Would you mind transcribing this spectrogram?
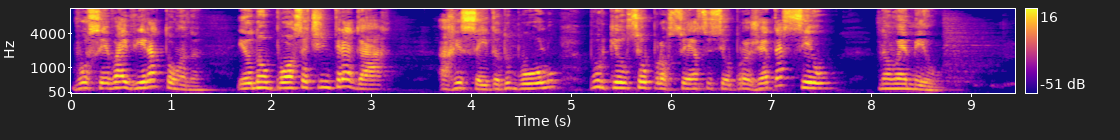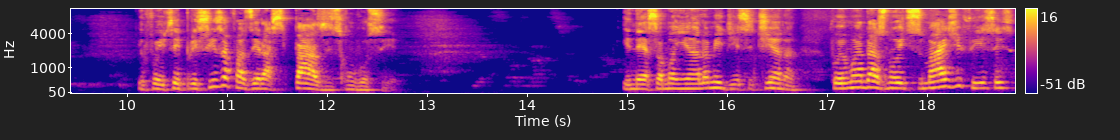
você vai vir à tona. Eu não posso te entregar a receita do bolo, porque o seu processo e seu projeto é seu, não é meu. Eu falei: você precisa fazer as pazes com você. E nessa manhã ela me disse: Tina, foi uma das noites mais difíceis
